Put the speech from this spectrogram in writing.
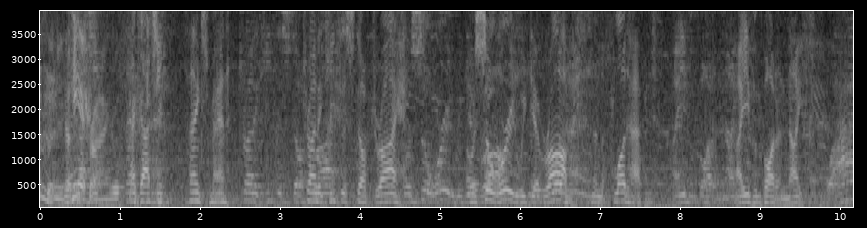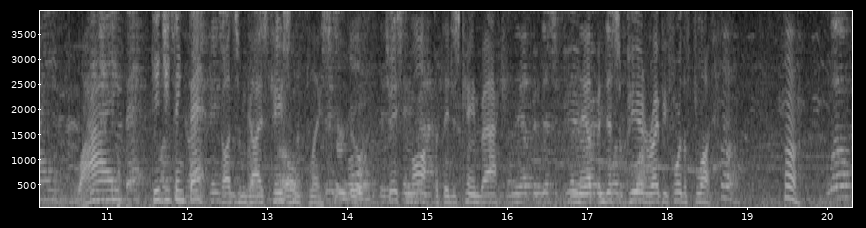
So then you hit the triangle. I got you. Thanks, man. Trying to keep this stuff Trying to dry. keep this stuff dry. I was so worried we'd get I was so robbed. worried we'd get robbed. Then the flood happened. I even bought a knife. I even bought a knife. Why did you think that? Got some guys casing the place. there we go. They Chased them off, back. but they just came back. And they up and disappeared. And they up right and before the disappeared flood. right before the flood. Huh. Well,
